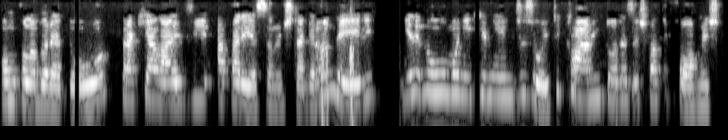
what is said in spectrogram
como colaborador para que a live apareça no Instagram dele e no Monique MM18 e claro em todas as plataformas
